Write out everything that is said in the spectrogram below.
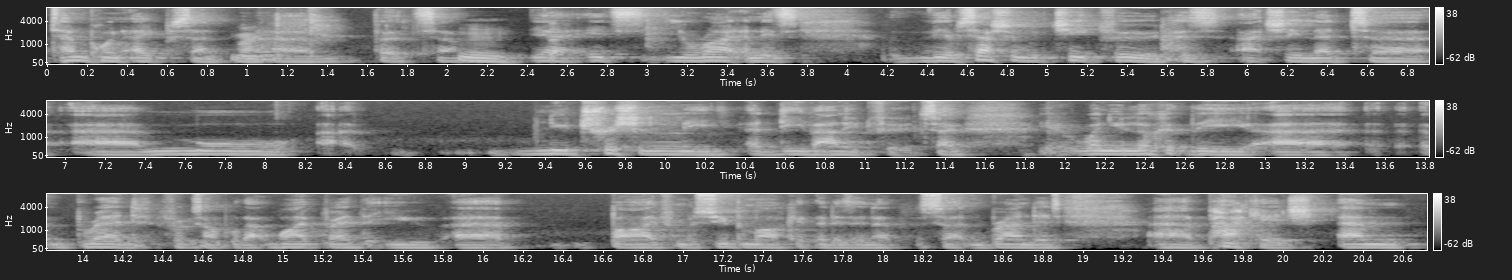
ten point eight percent. Right. Um, but um, mm. yeah, it's you're right, and it's the obsession with cheap food has actually led to uh, more. Uh, nutritionally a devalued food. So, when you look at the uh, bread, for example, that white bread that you uh, buy from a supermarket that is in a certain branded uh, package. Um,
